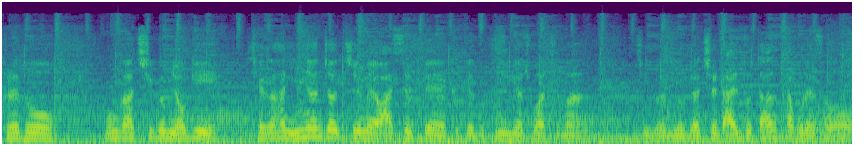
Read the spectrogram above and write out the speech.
그래도 뭔가 지금 여기 제가 한 2년 전쯤에 왔을 때 그때도 분위기가 좋았지만 지금 요 며칠 날도 따뜻하고 그래서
